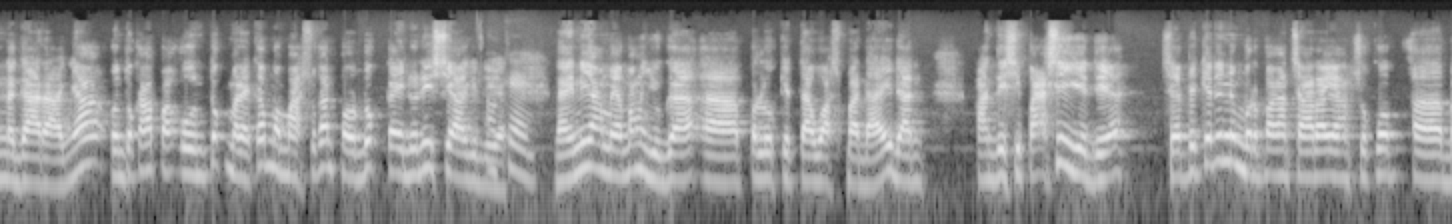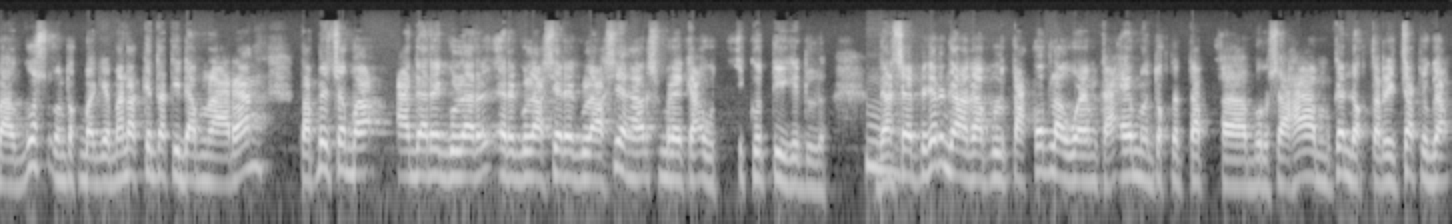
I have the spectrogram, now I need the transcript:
negaranya untuk apa? Untuk mereka memasukkan produk ke Indonesia gitu ya. Okay. Nah, ini yang memang juga uh, perlu kita waspadai dan antisipasi gitu ya saya pikir ini merupakan cara yang cukup uh, bagus untuk bagaimana kita tidak melarang, tapi coba ada regulasi-regulasi yang harus mereka ikuti gitu loh. Hmm. Dan saya pikir nggak perlu takut lah UMKM untuk tetap uh, berusaha. Mungkin Dokter Richard juga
